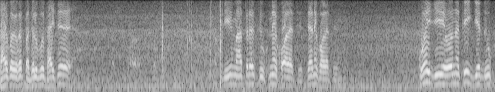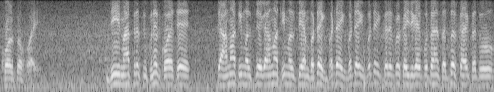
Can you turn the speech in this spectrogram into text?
તારે કોઈ વખત પઝલ ઉભું થાય છે જીવ માત્ર સુખ ને ખોળે છે તેને ખોળે છે કોઈ જીવ એવો નથી જે દુઃખ ખોળતો હોય જીવ માત્ર સુખ ને જ ખોળે છે કે આમાંથી મળશે, કે આમાંથી મળશે, એમ ભટેક ભટેક ભટેક, ભટક કરે, પણ કઈ જગ્યાએ પોતાને સંતોષકારક થતું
